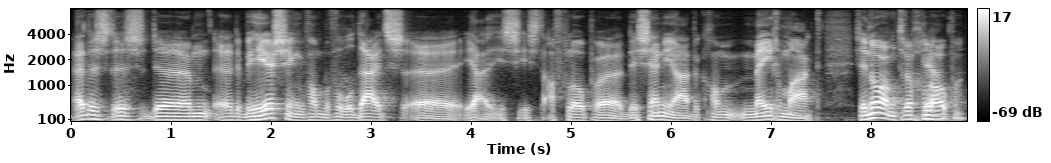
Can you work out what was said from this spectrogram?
dus dus de, eh, de beheersing van bijvoorbeeld Duits uh, ja, is, is de afgelopen decennia heb ik gewoon meegemaakt. Is enorm teruggelopen.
